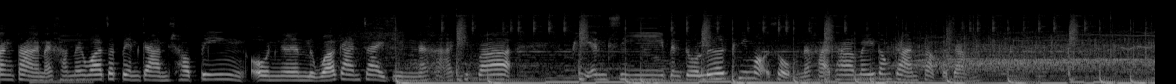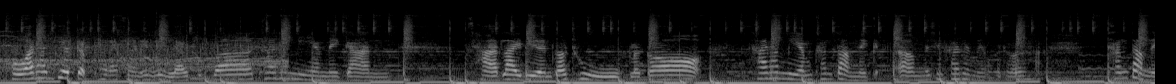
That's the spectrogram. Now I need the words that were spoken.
ต่างๆนะคะ ไม่ว่าจะเป็นการช้อปปิ้งโอนเงิน หรือว่าการจ่ายบินนะคะ คิดว่า PNC เป็นตัวเลือกที่เหมาะสมนะคะ ถ้าไม่ต้องการฝากประจำเพราะว่าถ้าเทียบกับธนาคารอื่นๆแล้วคิดว่าค่าธรรมเนียมในการชาร์จรายเดือนก็ถูกแล้วก็ค่าธรรมเนียมขั้นต่ำในเอ่อไม่ใช่ค่าธรรมเนียมขอโทษค่ะขั้นต่ำใน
